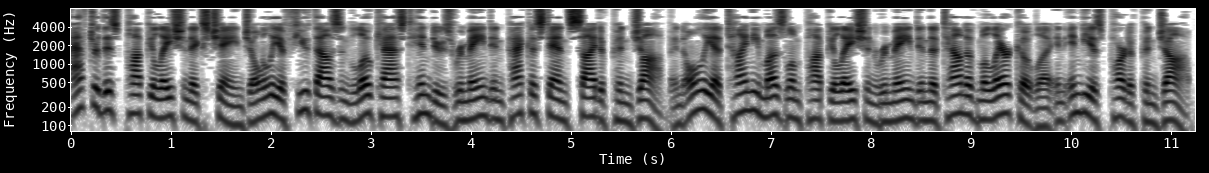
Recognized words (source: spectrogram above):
After this population exchange only a few thousand low-caste Hindus remained in Pakistan's side of Punjab and only a tiny Muslim population remained in the town of Malerkotla in India's part of Punjab.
